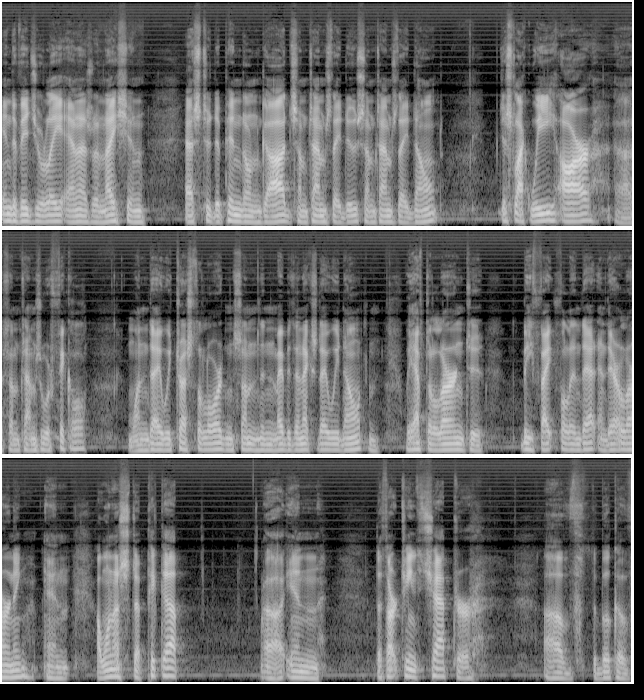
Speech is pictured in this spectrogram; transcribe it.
individually and as a nation as to depend on God. Sometimes they do, sometimes they don't. Just like we are, uh, sometimes we're fickle. One day we trust the Lord, and some, then maybe the next day we don't. And we have to learn to be faithful in that, and they're learning. And I want us to pick up uh, in the 13th chapter of the book of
